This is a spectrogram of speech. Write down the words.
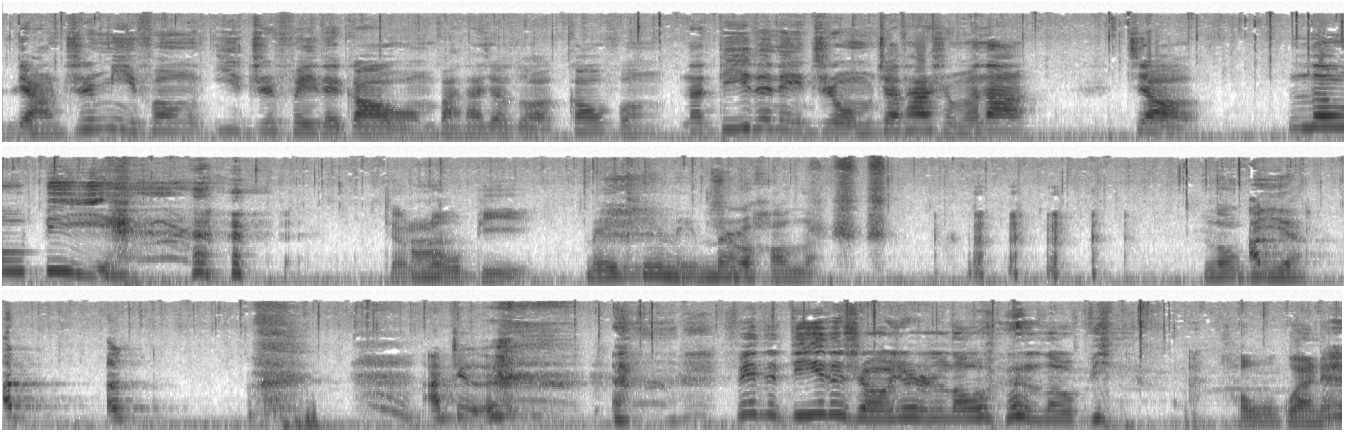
两只蜜蜂，一只飞得高，我们把它叫做高峰。那低的那只，我们叫它什么呢？叫 low bee，叫啊 low B，没听明白是不是好冷？low bee 呀、啊，这个 飞得低的时候就是 low low bee。毫无关联，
